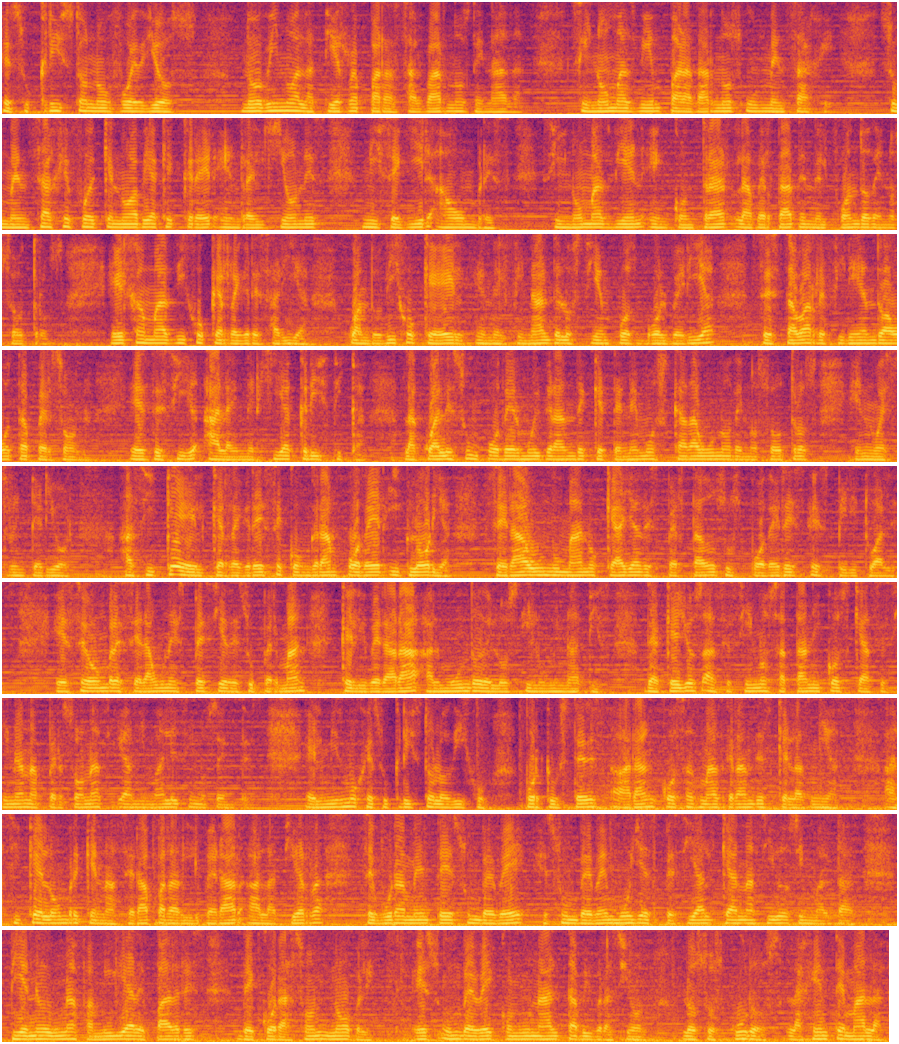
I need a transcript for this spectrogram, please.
Jesucristo no fue Dios, no vino a la tierra para salvarnos de nada, sino más bien para darnos un mensaje. Su mensaje fue que no había que creer en religiones ni seguir a hombres, sino más bien encontrar la verdad en el fondo de nosotros. Él jamás dijo que regresaría. Cuando dijo que Él en el final de los tiempos volvería, se estaba refiriendo a otra persona es decir, a la energía crística, la cual es un poder muy grande que tenemos cada uno de nosotros en nuestro interior. Así que el que regrese con gran poder y gloria será un humano que haya despertado sus poderes espirituales. Ese hombre será una especie de Superman que liberará al mundo de los Illuminatis, de aquellos asesinos satánicos que asesinan a personas y animales inocentes. El mismo Jesucristo lo dijo, porque ustedes harán cosas más grandes que las mías. Así que el hombre que nacerá para liberar a la tierra seguramente es un bebé, es un bebé muy especial que ha nacido sin maldad. Viene de una familia de padres de corazón noble. Es un bebé con una alta vibración. Los oscuros, la gente mala,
